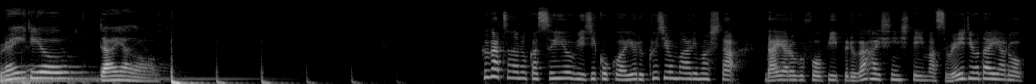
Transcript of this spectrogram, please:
Radio Dialogue 9月7日水曜日時刻は夜9時を回りました。Dialogue for People が配信しています Radio Dialogue。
